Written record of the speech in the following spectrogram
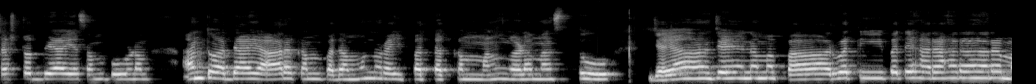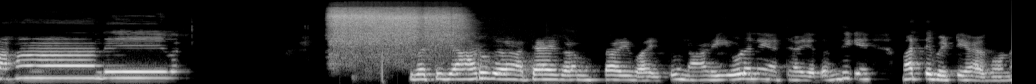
ಷಷ್ಠೋಧ್ಯಾಯ ಸಂಪೂರ್ಣಂ. ಅಂತು ಅಧ್ಯಾಯ ಆರಕಂ ಪದ ಮುನ್ನೂರ ಇಪ್ಪತ್ತಕ್ಕಂ ಮಂಗಳಮಸ್ತು. ಜಯ ಜಯ ನಮ ಪಾರ್ವತಿ ಪತೆ ಹರ ಹರ ಹರ ಮಹಾದೇವ. ಇವತ್ತಿಗೆ ಆರು ಅಧ್ಯಾಯಗಳ ಮುಕ್ತಾಯವಾಯಿತು. ನಾಳೆ ಏಳನೇ ಅಧ್ಯಾಯದೊಂದಿಗೆ ಮತ್ತೆ ಭೇಟಿಯಾಗೋಣ.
